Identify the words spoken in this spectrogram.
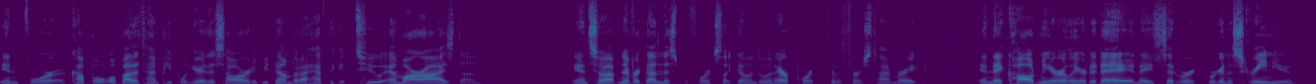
in for a couple. Well, by the time people hear this, I'll already be done. But I have to get two MRIs done and so I've never done this before. It's like going to an airport for the first time, right? And they called me earlier today and they said, We're, we're going to screen you.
